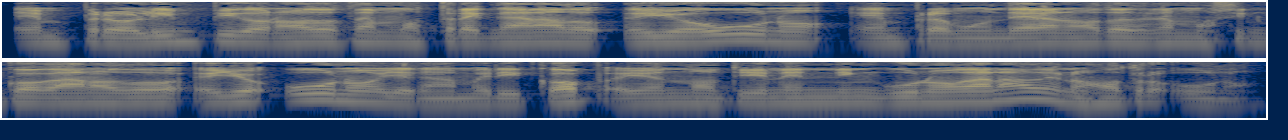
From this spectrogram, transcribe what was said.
En Preolímpico nosotros tenemos 3 ganados, ellos 1. En Premundial nosotros tenemos 5 ganados, ellos 1. Y en AmeriCop ellos no tienen ninguno ganado y nosotros 1.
